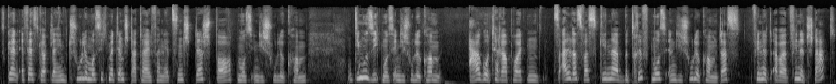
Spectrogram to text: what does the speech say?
es gehören FSJler hin. Schule muss sich mit dem Stadtteil vernetzen, der Sport muss in die Schule kommen. Die Musik muss in die Schule kommen. Ergotherapeuten, all das, was Kinder betrifft, muss in die Schule kommen. Das findet aber findet statt,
